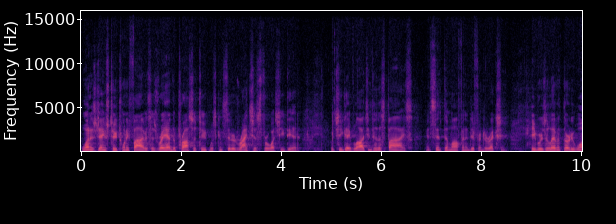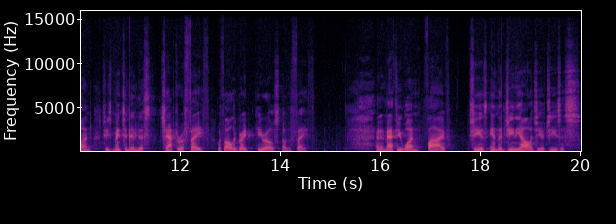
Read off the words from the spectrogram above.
One is James 2:25. It says Rahab the prostitute was considered righteous for what she did when she gave lodging to the spies and sent them off in a different direction. Hebrews 11:31, she's mentioned in this chapter of faith with all the great heroes of the faith. And in Matthew 1 5, she is in the genealogy of Jesus.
